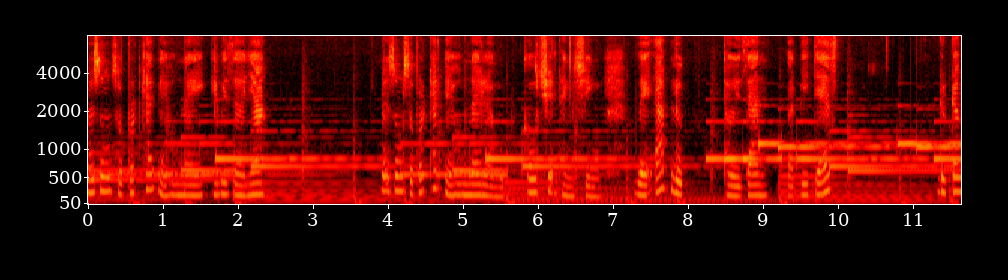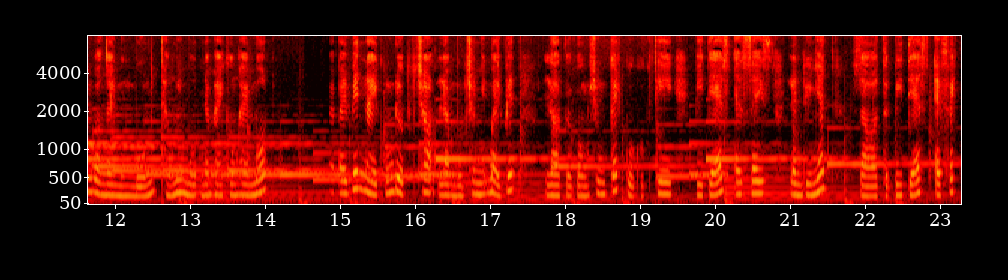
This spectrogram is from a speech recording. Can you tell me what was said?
nội dung số podcast ngày hôm nay ngay bây giờ nha. Nội dung số podcast ngày hôm nay là một câu chuyện hành trình về áp lực, thời gian và BTS được đăng vào ngày 4 tháng 11 năm 2021 và bài viết này cũng được chọn là một trong những bài viết lọt vào vòng chung kết của cuộc thi BTS Essays lần thứ nhất do The BTS Effect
